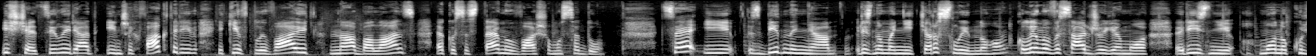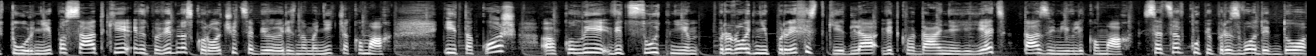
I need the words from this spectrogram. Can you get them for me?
іще цілий ряд інших факторів, які впливають на баланс екосистеми в вашому саду. Це і збіднення різноманіття рослинного, коли ми висаджуємо різні монокультурні посадки, відповідно скорочується біорізноманіття комах. І також е, коли відсутні природні прихистки для відкладання яєць та зимівлі комах, все це вкупі призводить до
